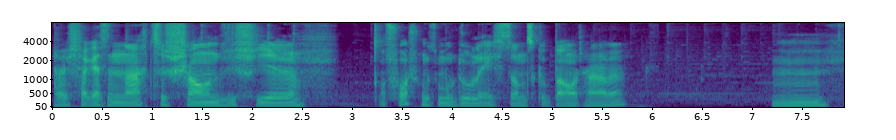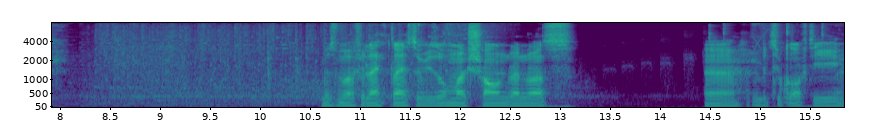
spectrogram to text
Habe ich vergessen nachzuschauen, wie viel Forschungsmodule ich sonst gebaut habe. Hm. Müssen wir vielleicht gleich sowieso mal schauen, wenn es äh, in Bezug auf die,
